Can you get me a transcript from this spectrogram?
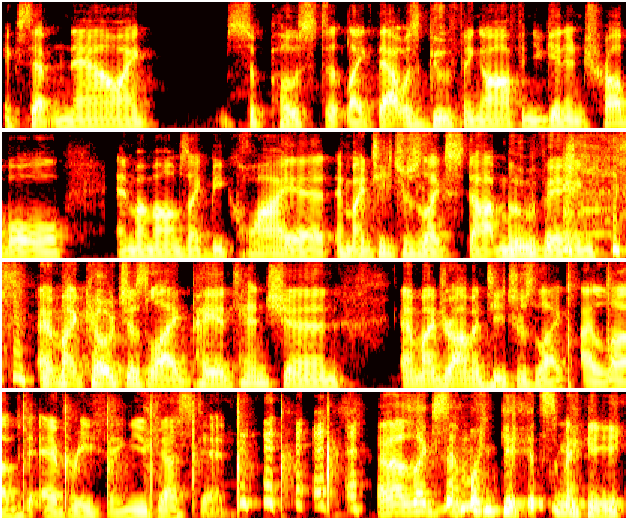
except now I supposed to like that was goofing off and you get in trouble and my mom's like be quiet and my teacher's like stop moving and my coach is like pay attention and my drama teacher's like i loved everything you just did. And i was like someone gets me.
